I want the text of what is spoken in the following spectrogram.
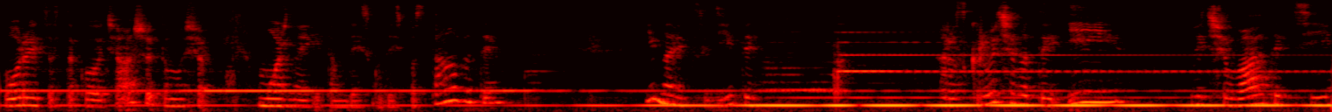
впорається з такою чашею, тому що Можна її там десь кудись поставити і навіть сидіти, розкручувати і відчувати ці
